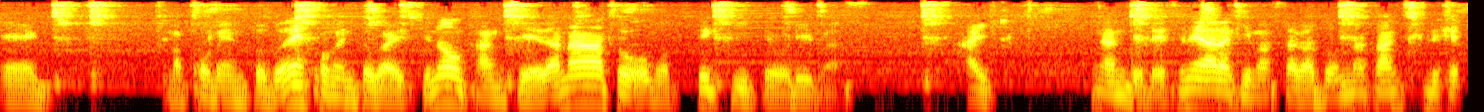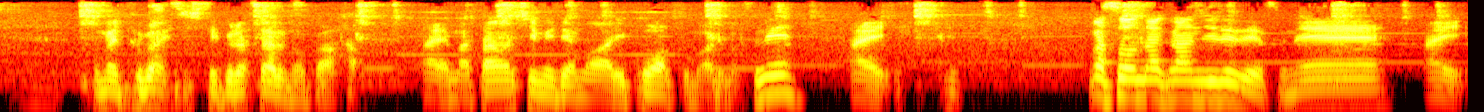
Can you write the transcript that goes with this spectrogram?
えー、まあ、コメントとね、コメント返しの関係だなと思って聞いております。はい。なんでですね、荒木マスターがどんな感じでコメント返ししてくださるのか、はい。まあ、楽しみでもあり、怖くもありますね。はい。まあそんな感じでですね、はい、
